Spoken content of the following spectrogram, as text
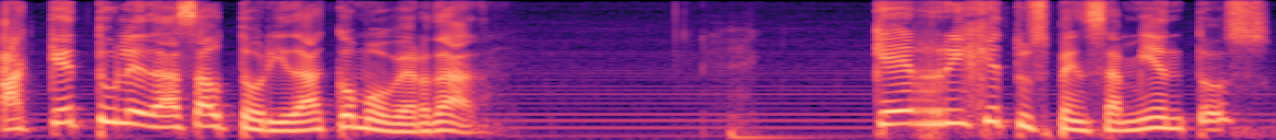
¿a qué tú le das autoridad como verdad? ¿Qué rige tus pensamientos?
